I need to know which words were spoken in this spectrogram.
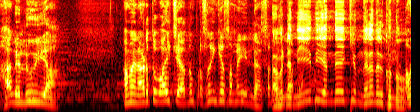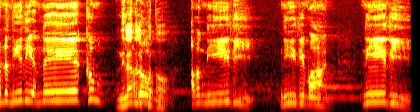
ഹലലൂയ അവൻ അടുത്ത് വായിച്ച അതും പ്രസംഗിക്കാൻ സമയമില്ല. അവന്റെ നീതി എന്നേക്കും നിലനിൽക്കുന്നു. അവന്റെ നീതി എന്നേക്കും നിലനിൽക്കുന്നു. അവൻ നീതി നീതിമാൻ നീതി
